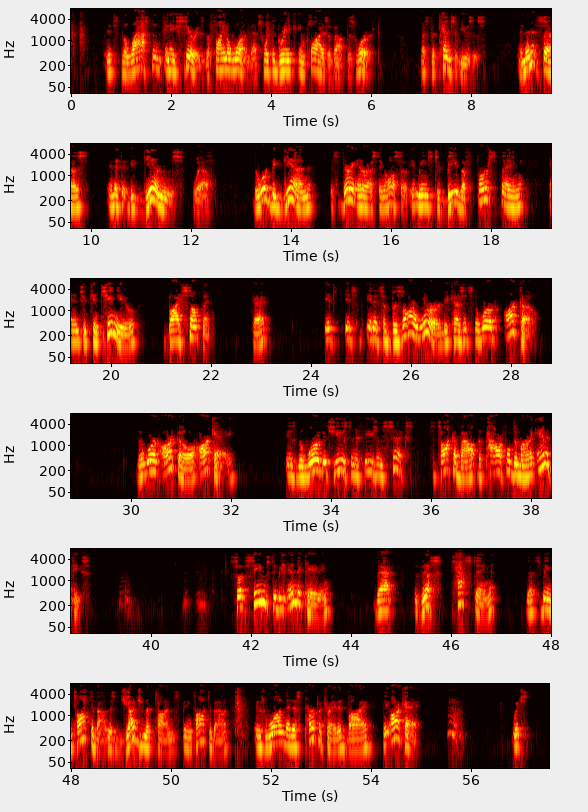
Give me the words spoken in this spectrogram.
It's the last in, in a series, the final one. That's what the Greek implies about this word. That's the tense it uses. And then it says, and if it begins with, the word begin is very interesting also. It means to be the first thing and to continue by something. Okay? It's, it's, and it's a bizarre word because it's the word arco. The word arco or arche is the word that's used in Ephesians 6 to talk about the powerful demonic entities. So it seems to be indicating that this testing that's being talked about, this judgment time that's being talked about, is one that is perpetrated by the arche. Which,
